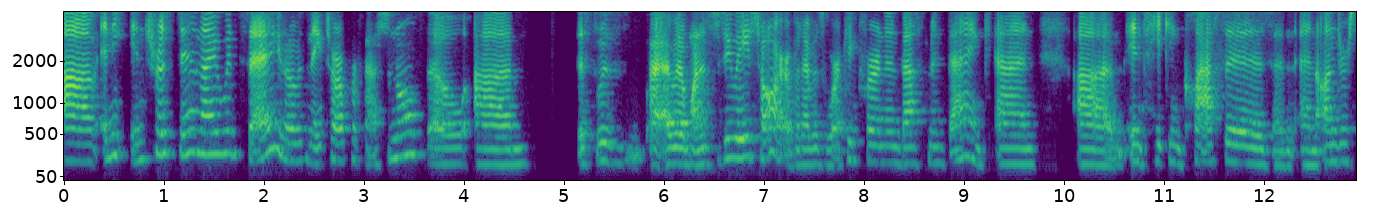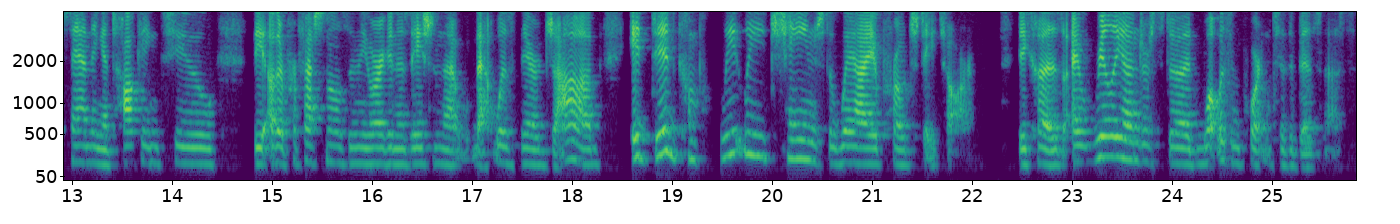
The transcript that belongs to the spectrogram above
um, any interest in, I would say. You know, I was an HR professional. So um, this was, I, I, wanted to do HR, but I was working for an investment bank. And um, in taking classes and, and understanding and talking to the other professionals in the organization that that was their job, it did completely change the way I approached HR because I really understood what was important to the business.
